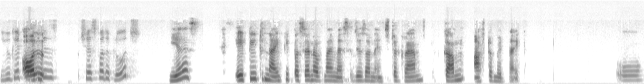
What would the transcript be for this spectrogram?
You get all messages just for the clothes? yes 80 to 90 percent of my messages on instagram come after midnight Oh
